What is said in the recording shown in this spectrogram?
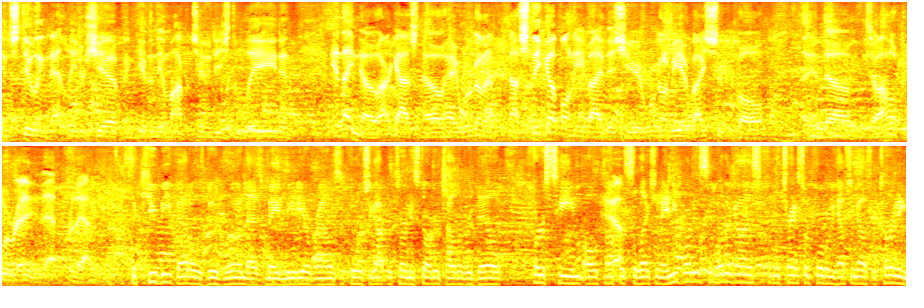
instilling that leadership and giving them opportunities to lead. And, and they know, our guys know, hey, we're going to not sneak up on anybody this year. We're going to be everybody's Super Bowl. And um, so I hope we're ready that, for that. The QB battle has been one that has made media rounds. Of course, you got returning starter Tyler Riddell, first team all conference yeah. selection, and you brought in some other guys from the transfer portal. We have some guys returning.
